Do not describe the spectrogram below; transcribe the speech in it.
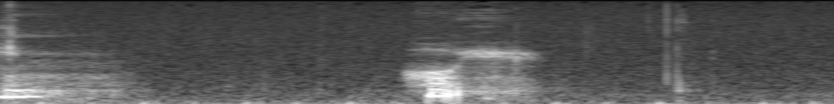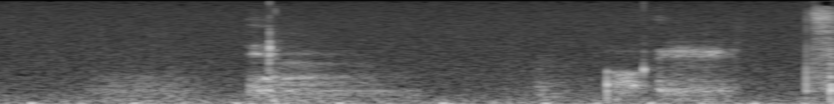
Inn og ut. Inn og ut.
